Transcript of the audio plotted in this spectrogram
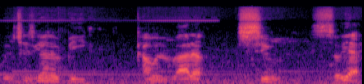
which is gonna be coming right up soon. So yeah.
